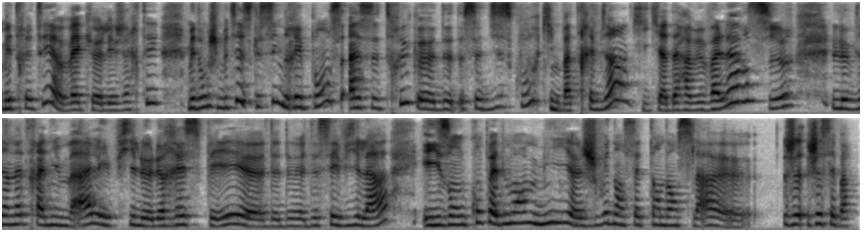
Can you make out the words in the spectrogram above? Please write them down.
Mais traité avec euh, légèreté. Mais donc je me dis, est-ce que c'est une réponse à ce truc, euh, de, de ce discours qui me va très bien, qui, à mes valeurs sur le bien-être animal et puis le, le respect euh, de, de, de ces vies-là? Et ils ont complètement mis, joué dans cette tendance-là. je, je sais pas.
